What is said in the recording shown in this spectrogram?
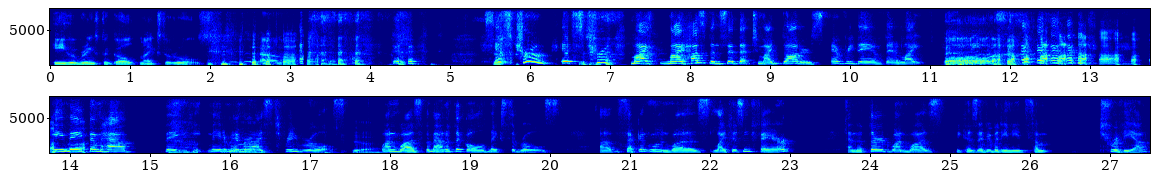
He who brings the gold makes the rules. Um, so. It's true. It's true. My my husband said that to my daughters every day of their life. he made them have they he made them memorize three rules. Yeah. One was the man with the gold makes the rules. Uh, the second one was life isn't fair. And the third one was because everybody needs some trivia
